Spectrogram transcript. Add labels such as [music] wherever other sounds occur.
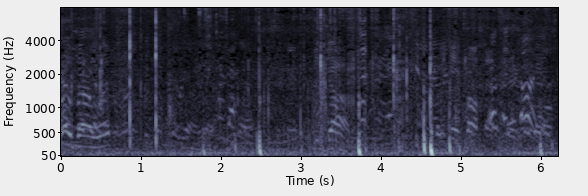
go, Briarwood. Good job. But you can't cross that.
